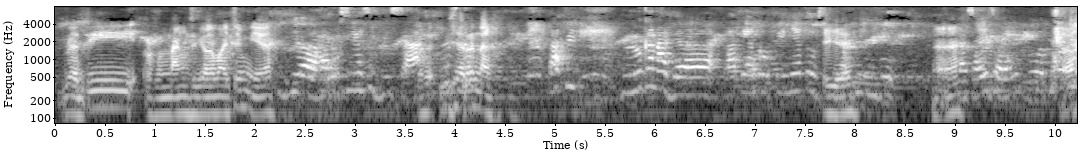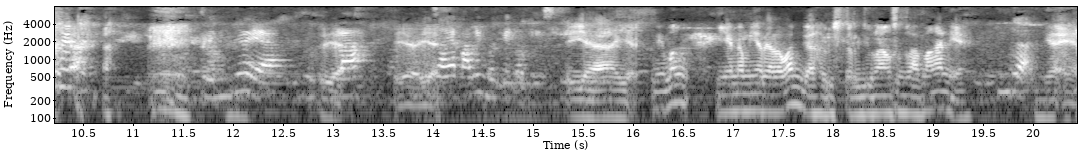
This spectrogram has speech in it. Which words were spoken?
berarti renang segala macam ya. Iya harusnya sih bisa. Bisa renang. Tapi dulu kan ada latihan rutinnya tuh setiap Iya. minggu. Nah saya jarang ikut. Jadinya ya, Iya. lah. Iya, iya. Saya paling bagian logistik. Iya, iya. Memang yang namanya relawan nggak harus terjun langsung ke lapangan ya. Enggak. Iya, iya.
